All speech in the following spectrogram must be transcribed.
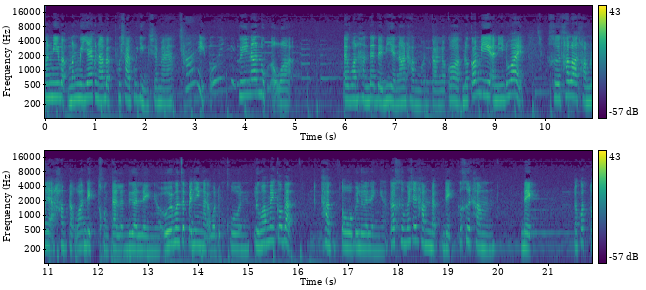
มันมีแบบมันมีแยกนะแบบผู้ชายผู้หญิงใช่ไหมใช่อุ้ยเฮ้ยน่าหนุกแล้วะไอวันฮันเดดเบบี้น่าทำเหมือนกัน แล้วก็แล้วก็มีอันนี้ด้วย คือถ้าเราทำเราอยากทำแบบว่าเด็กของแต่ละเดือนอะไรเงี้ยเอ้ยมันจะเป็นยังไงวะทุกคน หรือว่าไม่ก็แบบทำโตไปเลยอะไรเงี้ยก็คือไม่ใช่ทำแบบเด็กก็คือทำเด็ก แล้วก็โต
